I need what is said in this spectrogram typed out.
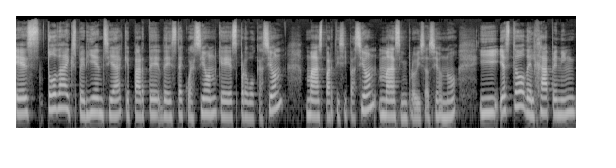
es toda experiencia que parte de esta ecuación que es provocación más participación más improvisación, ¿no? Y esto del happening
